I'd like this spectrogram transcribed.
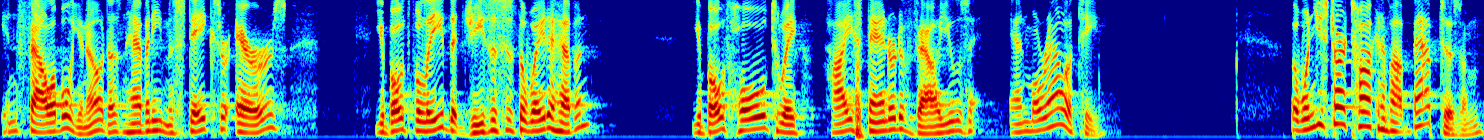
infallible, you know, it doesn't have any mistakes or errors. You both believe that Jesus is the way to heaven. You both hold to a high standard of values and morality. But when you start talking about baptism,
